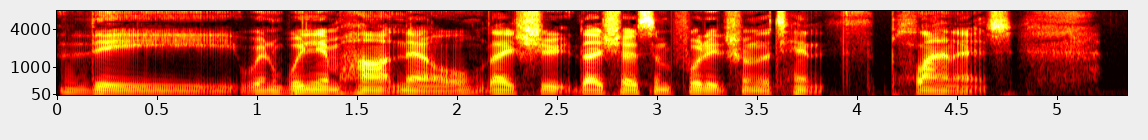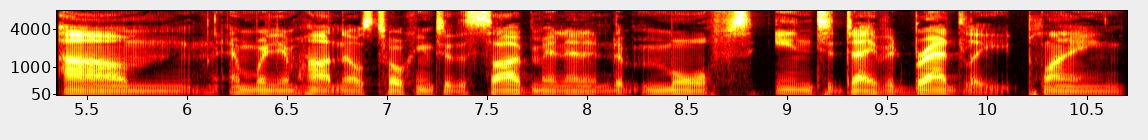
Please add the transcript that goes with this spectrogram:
the when William Hartnell they shoot they show some footage from the tenth planet, um, and William Hartnell's talking to the Cybermen, and it morphs into David Bradley playing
